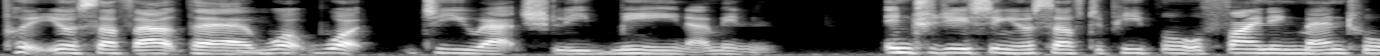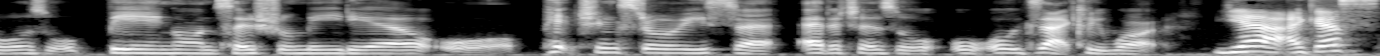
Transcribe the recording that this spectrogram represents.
put yourself out there, what what do you actually mean? I mean, introducing yourself to people or finding mentors or being on social media or pitching stories to editors or, or, or exactly what? Yeah, I guess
